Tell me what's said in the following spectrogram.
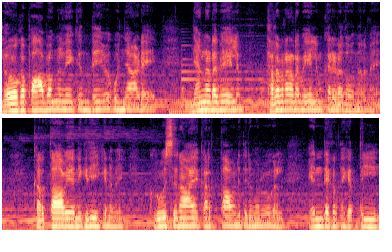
ലോക പാപങ്ങൾ നീക്കുന്ന ദൈവ കുഞ്ഞാടെ ഞങ്ങളുടെ മേലും തലമുറയുടെ മേലും കരുണ തോന്നണമേ. കർത്താവെ അനുഗ്രഹിക്കണമേ. ക്രൂശനായ കർത്താവിന്റെ തിരുമുറിവുകൾ എന്റെ ഹൃദയത്തിൽ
